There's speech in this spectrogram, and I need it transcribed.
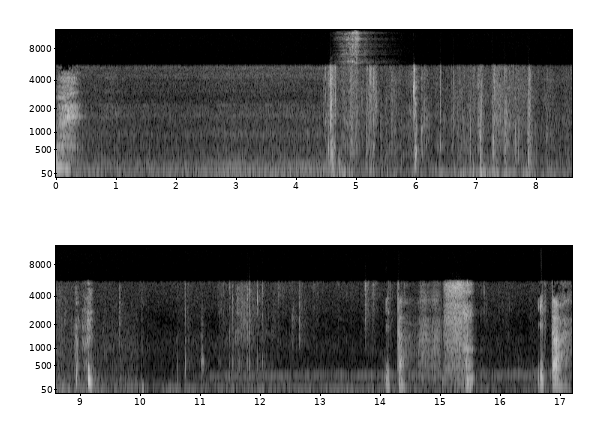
와. 저. 있다. 있다.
